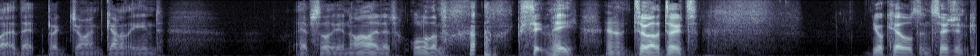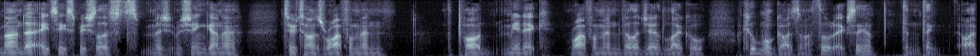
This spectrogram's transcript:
like, that big giant gun at the end absolutely annihilated all of them except me and two other dudes. Your kills: insurgent commander, AT specialists, machine gunner, two times rifleman, the pod medic, rifleman, villager, local. I killed more guys than I thought. Actually, I didn't think I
